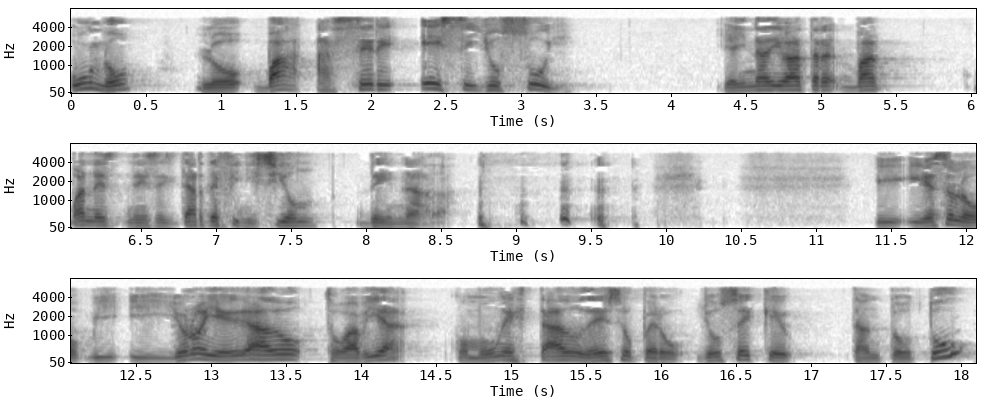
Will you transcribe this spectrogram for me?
uno lo va a hacer ese yo soy. Y ahí nadie va a, va, va a necesitar definición de nada. Y, eso lo, y, yo no he llegado todavía como un estado de eso, pero yo sé que tanto tú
